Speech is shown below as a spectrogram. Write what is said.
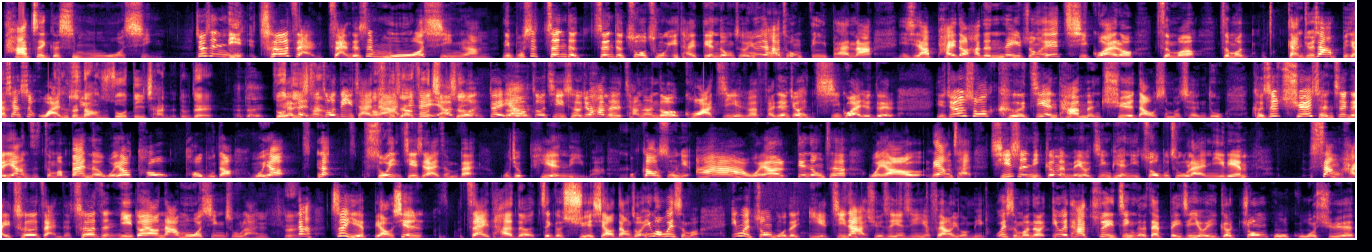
他这个是模型。就是你车展展的是模型啊，嗯、你不是真的真的做出一台电动车，因为它从底盘啊，以及它拍到它的内装，哎，奇怪咯，怎么怎么感觉上比较像是玩具？恒大好像是做地产的，对不对？对，原本是做地产的，啊，现在也要做，对，也要做汽车，就他们常常都有跨界，反正就很奇怪，就对了。也就是说，可见他们缺到什么程度？可是缺成这个样子，怎么办呢？我要偷偷不到，我要那。所以接下来怎么办？我就骗你嘛！我告诉你啊，我要电动车，我要量产。其实你根本没有晶片，你做不出来。你连上海车展的车子，你都要拿模型出来。对。那这也表现在他的这个学校当中。因为为什么？因为中国的野鸡大学这件事情也非常有名。为什么呢？因为他最近呢，在北京有一个中国国学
